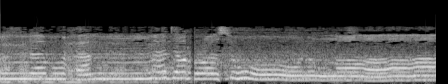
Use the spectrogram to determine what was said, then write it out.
بعد محمد رسول الله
